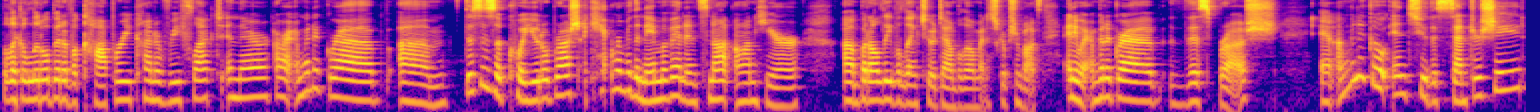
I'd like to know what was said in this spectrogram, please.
but like a little bit of a coppery kind of reflect in there. All right, I'm gonna grab, um, this is a Koyudo brush. I can't remember the name of it and it's not on here, uh, but I'll leave a link to it down below in my description box. Anyway, I'm gonna grab this brush and I'm gonna go into the center shade.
